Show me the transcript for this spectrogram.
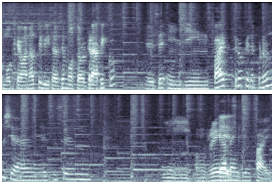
como que van a utilizar ese motor gráfico, ese Engine 5 creo que se pronuncia, ese es el... Unreal Engine 5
